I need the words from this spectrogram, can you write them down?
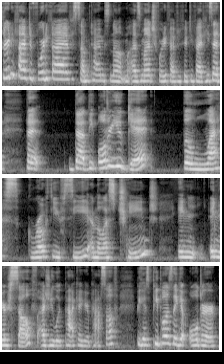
35 to 45, sometimes not as much, 45 to 55. He said that that the older you get, the less growth you see and the less change in in yourself as you look back at your past self because people as they get older,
